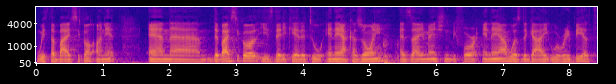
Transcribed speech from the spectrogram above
with a bicycle on it. And um, the bicycle is dedicated to Enea Casoni. As I mentioned before, Enea was the guy who rebuilt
